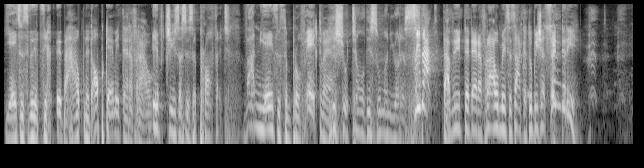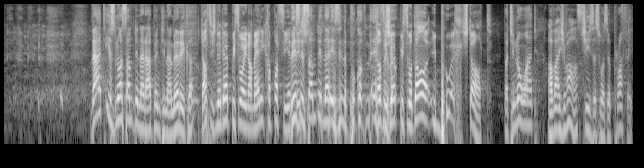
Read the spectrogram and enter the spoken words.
Jesus würde sich überhaupt nicht abgeben mit dieser Frau. If Jesus is a prophet, Wenn Jesus ein Prophet wäre, he should tell this woman, You're a sinner. dann würde er dieser Frau müssen sagen, du bist eine Sünderin. That is not something that happened in America. Das ist nicht etwas, was in Amerika passiert This is ist. something that is in the book of Das ist Matthew. etwas, was da im Buch steht. But you know what? Aber weißt du was? Jesus was a prophet.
